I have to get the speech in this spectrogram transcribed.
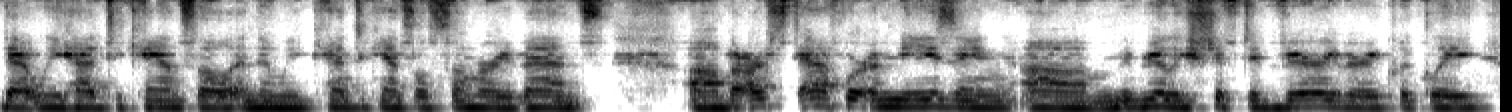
that we had to cancel, and then we had to cancel summer events. Uh, but our staff were amazing. Um, it really shifted very, very quickly.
